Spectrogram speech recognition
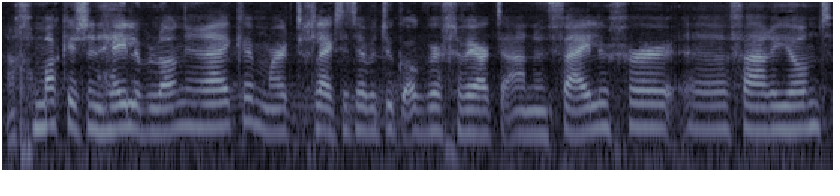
Nou, gemak is een hele belangrijke, maar tegelijkertijd hebben we natuurlijk ook weer gewerkt aan een veiliger uh, variant.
